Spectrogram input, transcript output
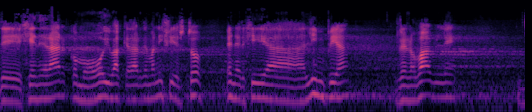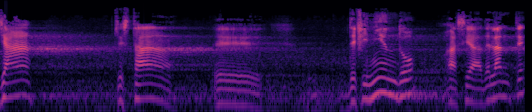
de generar, como hoy va a quedar de manifiesto, energía limpia, renovable, ya se está eh, definiendo hacia adelante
